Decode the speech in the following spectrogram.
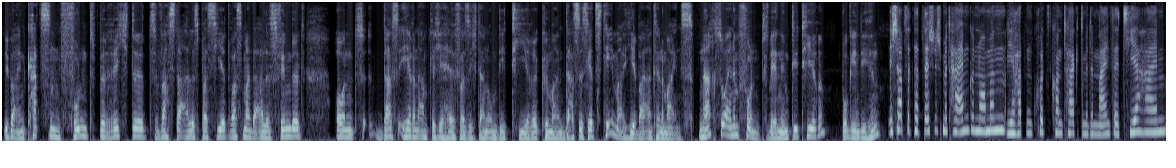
über einen Katzenfund berichtet, was da alles passiert, was man da alles findet und dass ehrenamtliche Helfer sich dann um die Tiere kümmern. Das ist jetzt Thema hier bei Antenne Mainz. Nach so einem Fund, wer nimmt die Tiere? Wo gehen die hin? Ich habe sie tatsächlich mit heimgenommen. Wir hatten kurz Kontakt mit dem Mainzer Tierheim.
